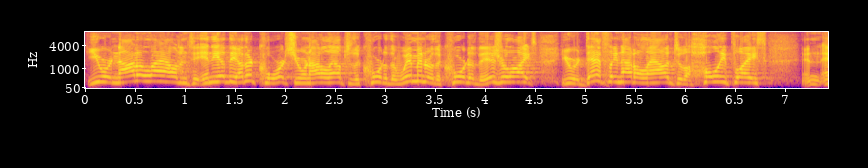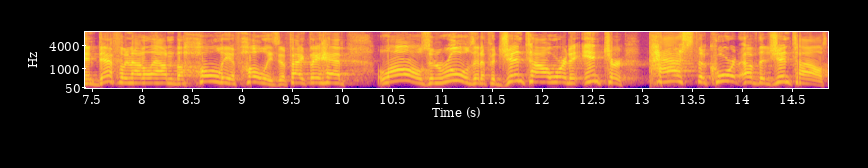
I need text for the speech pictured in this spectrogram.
You were not allowed into any of the other courts. You were not allowed to the court of the women or the court of the Israelites. You were definitely not allowed to the holy place and, and definitely not allowed in the Holy of Holies. In fact, they had laws and rules that if a Gentile were to enter past the court of the Gentiles,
